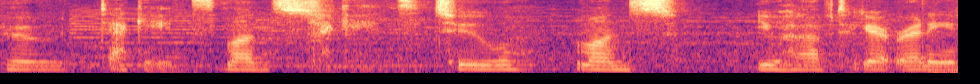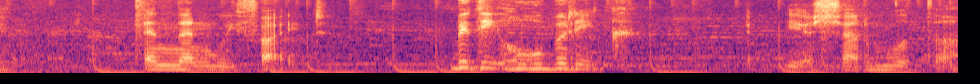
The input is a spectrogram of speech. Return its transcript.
two decades. Months. Decades. Two months. You have to get ready. And then we fight. Betty Obrik. You sharmuta.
